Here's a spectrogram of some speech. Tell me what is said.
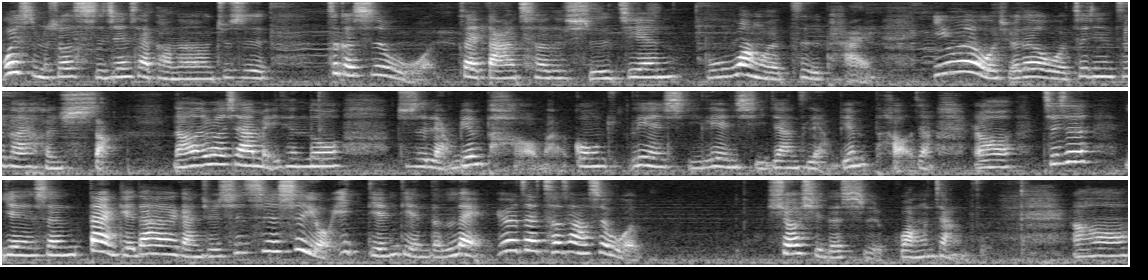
为什么说时间赛跑呢？就是这个是我在搭车的时间，不忘了自拍。因为我觉得我最近自拍很少，然后因为现在每天都就是两边跑嘛，工练习练习这样子两边跑这样，然后其实眼神带给大家的感觉其实是有一点点的累，因为在车上是我休息的时光这样子，然后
